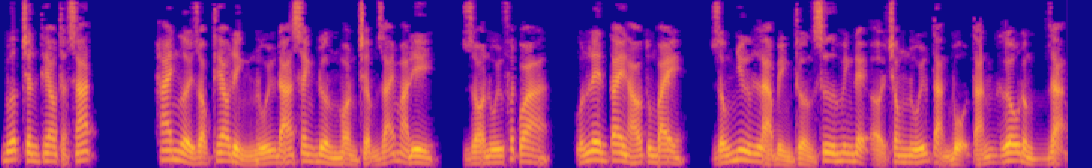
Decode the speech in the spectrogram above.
bước chân theo thật sát. Hai người dọc theo đỉnh núi đá xanh đường mòn chậm rãi mà đi, gió núi phất qua, cuốn lên tay áo tung bay, giống như là bình thường sư minh đệ ở trong núi tản bộ tán gâu đồng dạng,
